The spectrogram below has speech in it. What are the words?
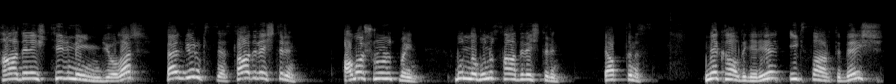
sadeleştirmeyin diyorlar. Ben diyorum ki size sadeleştirin. Ama şunu unutmayın. Bununla bunu sadeleştirin. Yaptınız. Ne kaldı geriye? x artı 5.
